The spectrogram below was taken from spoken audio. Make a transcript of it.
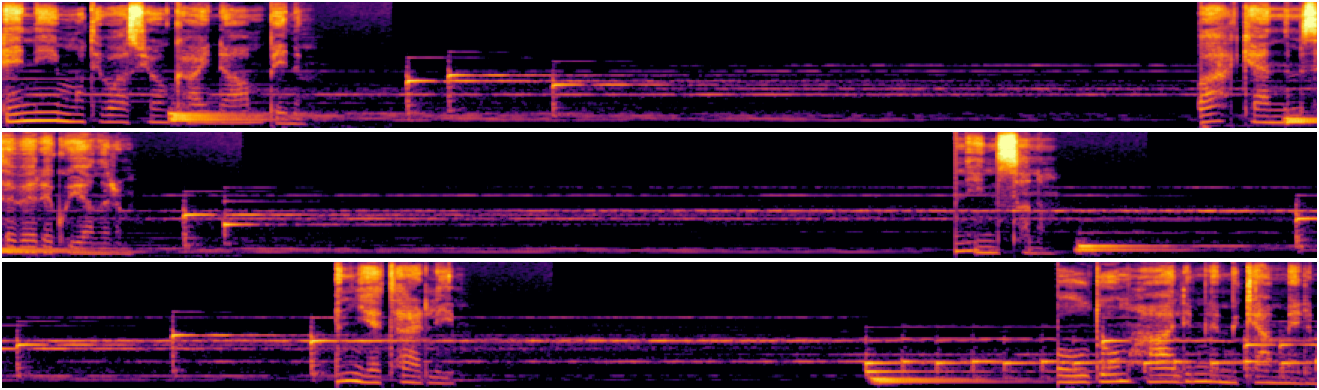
En iyi motivasyon kaynağım benim. Sabah kendimi severek uyanırım. Ben insanım. Ben yeterliyim. Olduğum halimle mükemmelim.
